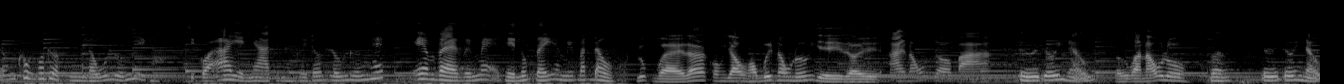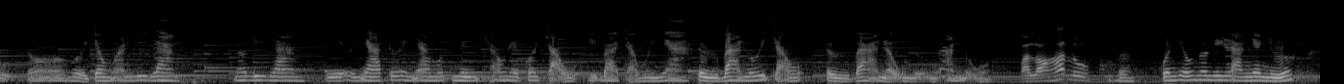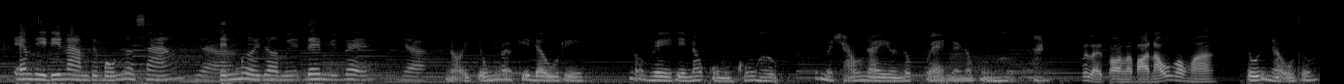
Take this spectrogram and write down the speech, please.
cũng không có được nấu nướng gì cả. Chỉ có ai ở nhà thì là người đó nấu nướng hết. Em về với mẹ thì lúc đấy em mới bắt đầu. Lúc về đó con dâu không biết nấu nướng gì rồi ai nấu cho bà? Từ tôi nấu. Tự bà nấu luôn. Vâng từ tôi nấu cho vợ chồng anh đi làm. Nó đi làm thì ở nhà tôi ở nhà một mình sau này có cháu thì ba cháu ở nhà. Từ ba nuôi cháu từ ba nấu nướng ăn uống. Bà lo hết luôn. Vâng con dâu nó đi làm nhà nước em thì đi làm từ 4 giờ sáng dạ. đến 10 giờ mới đêm mới về. Dạ. Nói chung là cái đầu thì nó về thì nó cũng không hợp. Nhưng mà sau này rồi nó quen rồi nó cũng hợp ăn với lại toàn là bà nấu không mà tối nấu thôi.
